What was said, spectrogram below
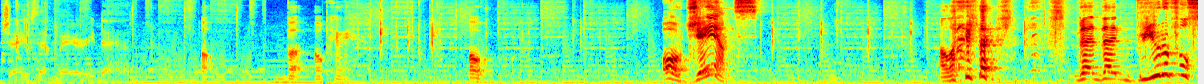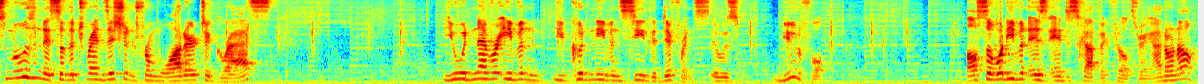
chase that berry down. Oh, but okay. Oh. Oh, jams! I like that. that that beautiful smoothness of the transition from water to grass. You would never even you couldn't even see the difference. It was beautiful. Also, what even is endoscopic filtering? I don't know.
